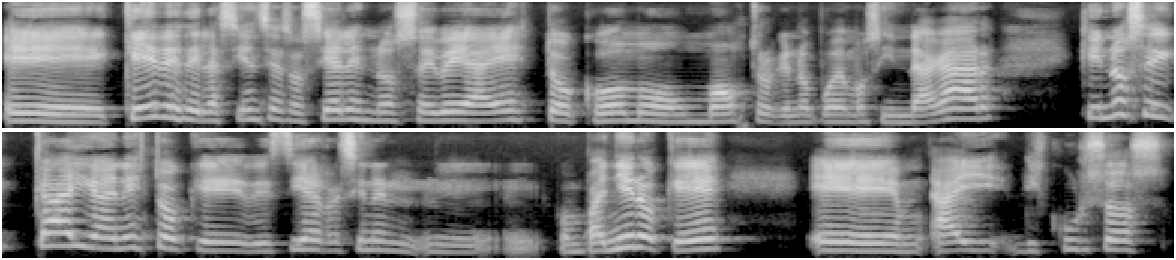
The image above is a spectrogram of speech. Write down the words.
eh, que desde las ciencias sociales no se vea esto como un monstruo que no podemos indagar, que no se caiga en esto que decía recién el compañero, que eh, hay discursos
